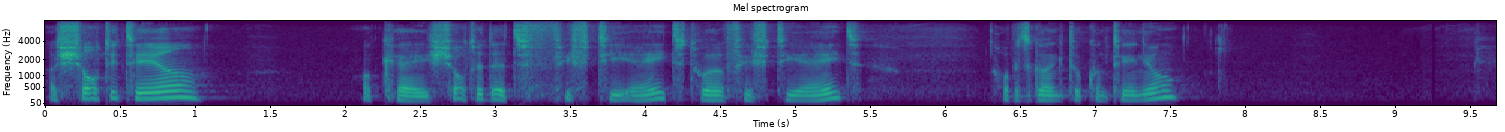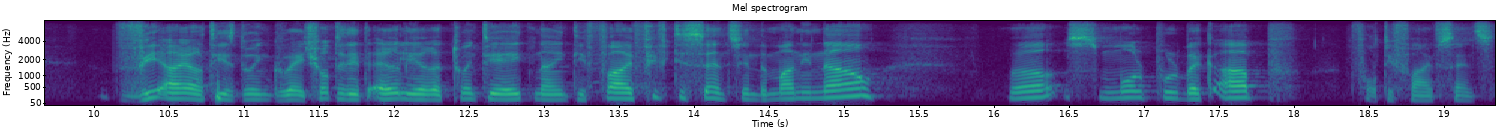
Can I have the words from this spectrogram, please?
I shorted here. Okay, shorted at 58, 1258. Hope it's going to continue. VIRT is doing great. Shorted it earlier at 28.95, 50 cents in the money now. Well, small pullback up, 45 cents.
